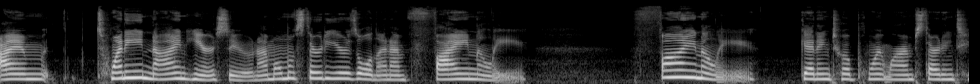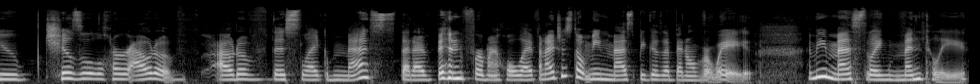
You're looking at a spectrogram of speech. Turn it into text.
I'm 29 here soon. I'm almost 30 years old and I'm finally, finally getting to a point where I'm starting to chisel her out of out of this like mess that I've been for my whole life. And I just don't mean mess because I've been overweight. I mean mess like mentally.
